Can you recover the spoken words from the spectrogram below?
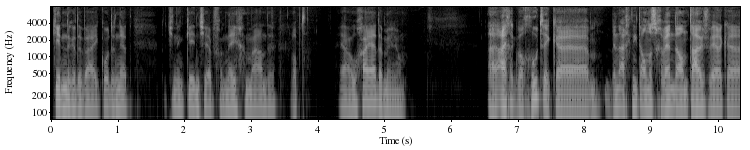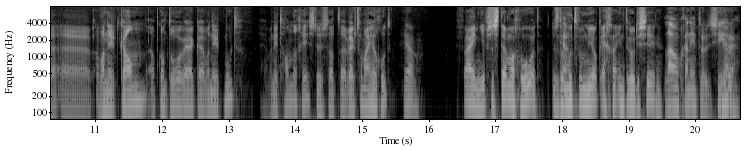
kinderen erbij. Ik hoorde net dat je een kindje hebt van negen maanden. Klopt. Ja, hoe ga jij daarmee om? Eh, eigenlijk wel goed. Ik eh, ben eigenlijk niet anders gewend dan thuiswerken eh, wanneer het kan, op kantoor werken wanneer het moet, en wanneer het handig is. Dus dat eh, werkt voor mij heel goed. Ja, fijn. Je hebt zijn stem al gehoord. Dus dan Ja. moeten we hem nu ook echt gaan introduceren. Laten we hem gaan introduceren.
